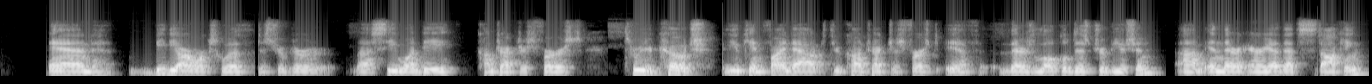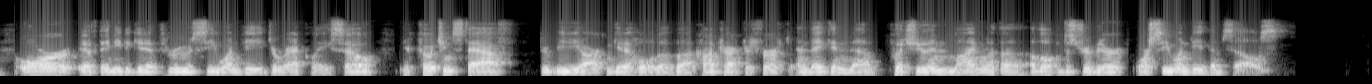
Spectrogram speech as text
and bdr works with distributor uh, c1d contractors first through your coach, you can find out through contractors first if there's local distribution um, in their area that's stocking, or if they need to get it through C1D directly. So your coaching staff through BDR can get a hold of uh, contractors first, and they can uh, put you in line with a, a local distributor or C1D themselves.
